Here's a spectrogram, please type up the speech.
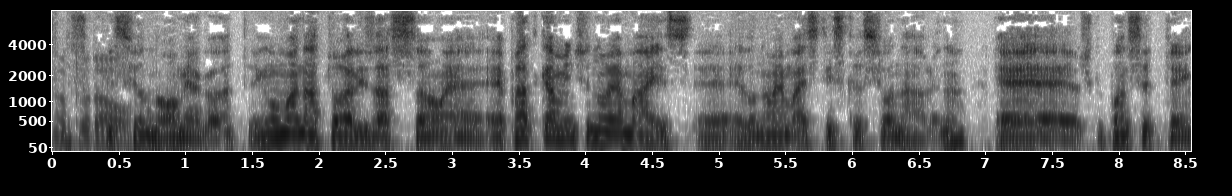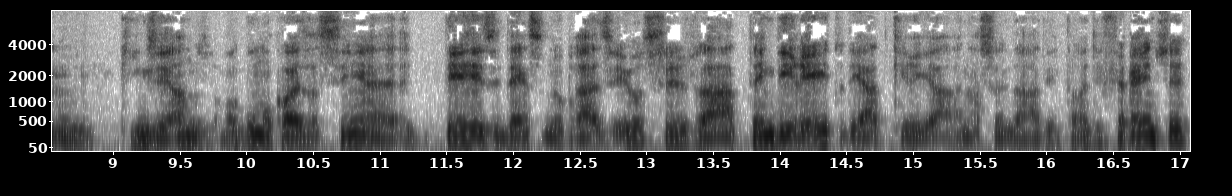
Natural. Esqueci o nome agora. Tem uma naturalização, é, é praticamente não é mais, é, ela não é mais discricionária, né? É, acho que quando você tem 15 anos, alguma coisa assim, é, de residência no Brasil, você já tem direito de adquirir a nacionalidade. Então é diferente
